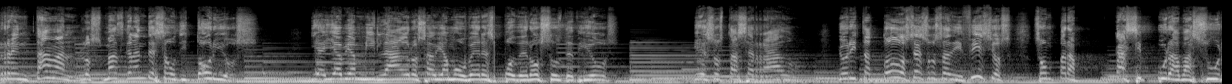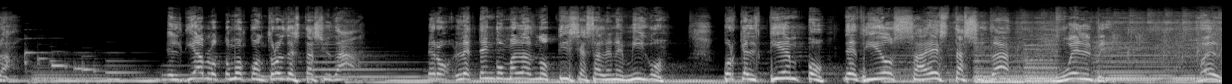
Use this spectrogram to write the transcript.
Rentaban los más grandes auditorios. Y ahí había milagros, había moveres poderosos de Dios. Y eso está cerrado. Y ahorita todos esos edificios son para casi pura basura. El diablo tomó control de esta ciudad. Pero le tengo malas noticias al enemigo. Porque el tiempo de Dios a esta ciudad vuelve. Vuelve.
